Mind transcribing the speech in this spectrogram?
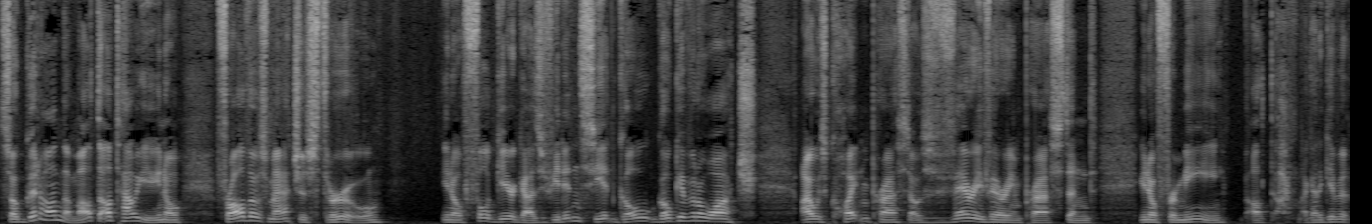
So good on them. I'll I'll tell you, you know, for all those matches through, you know, full gear guys, if you didn't see it, go go give it a watch. I was quite impressed. I was very very impressed and you know, for me, I'll I got to give it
